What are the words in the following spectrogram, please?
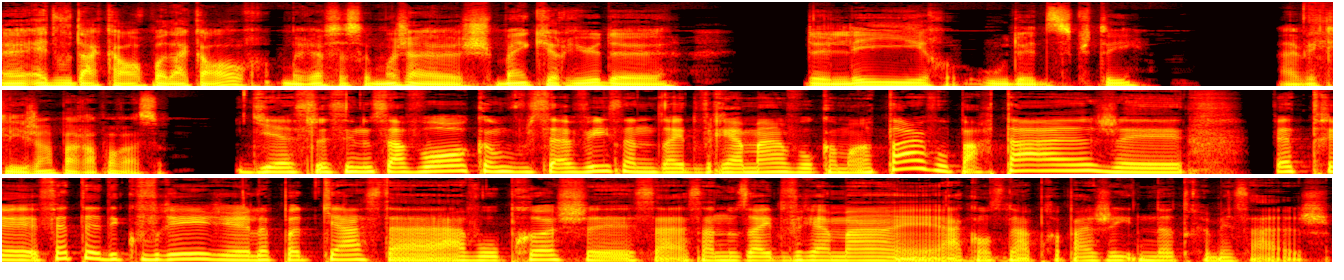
Euh, Êtes-vous d'accord, pas d'accord? Bref, ça serait, moi, je, suis bien curieux de, de lire ou de discuter avec les gens par rapport à ça. Yes, laissez-nous savoir. Comme vous le savez, ça nous aide vraiment vos commentaires, vos partages. Faites, euh, faites découvrir euh, le podcast à, vos proches. euh, Ça, nous aide vraiment à continuer à propager notre message.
